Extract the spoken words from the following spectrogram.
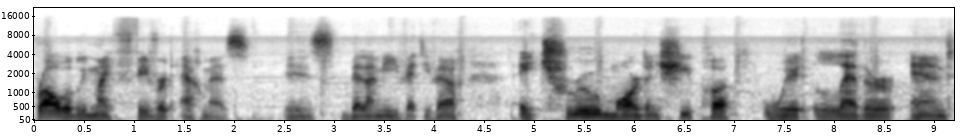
probably my favorite Hermes is Bel Ami Vetiver, a true modern Chypre with leather and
